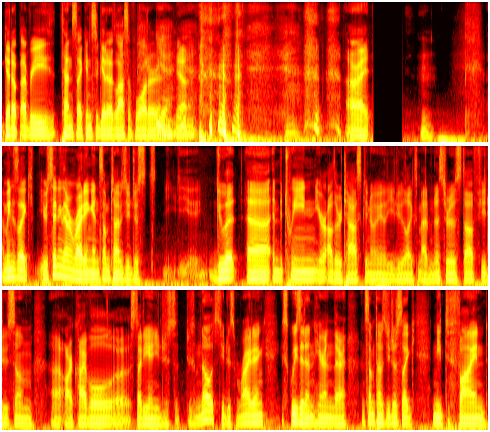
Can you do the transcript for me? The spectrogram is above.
get up every 10 seconds to get a glass of water. and- Yeah, yeah. All right. I mean, it's like you're sitting there and writing, and sometimes you just do it uh, in between your other tasks. You know, you, do like some administrative stuff, you do some uh, archival uh, study, and you just do some notes, you do some writing, you squeeze it in here and there. And sometimes you just like need to find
